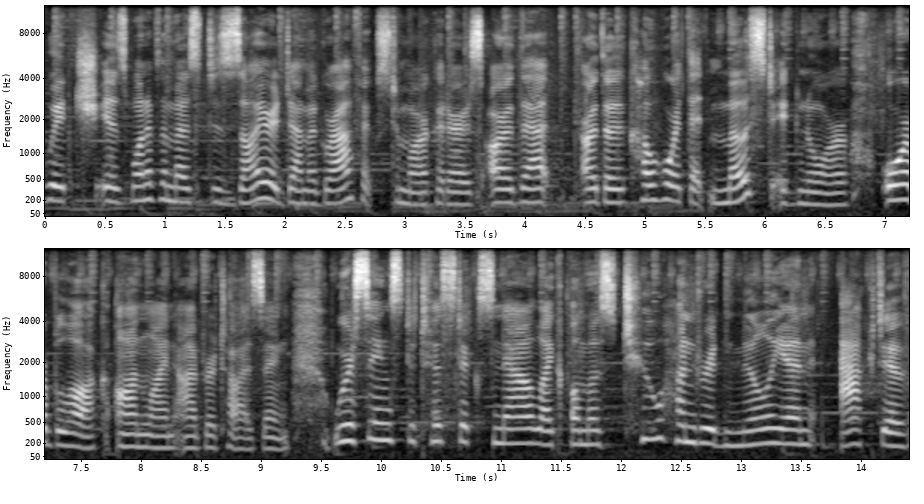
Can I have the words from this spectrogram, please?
which is one of the most desired demographics to marketers, are that are the cohort that most ignore or block online advertising. We're seeing statistics now like almost 200 million active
